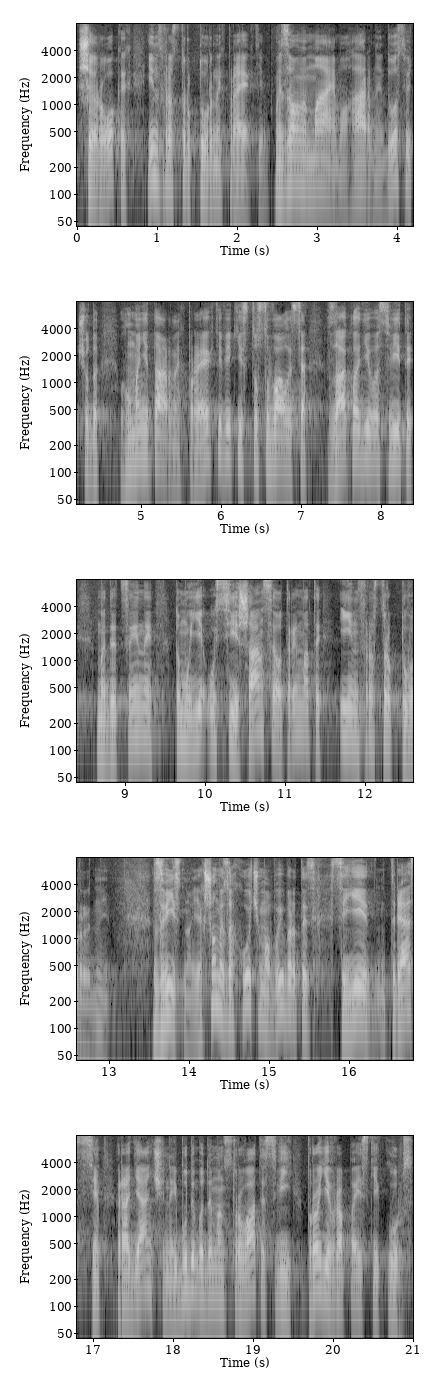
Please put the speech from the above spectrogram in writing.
широких інфраструктурних проєктів. Ми з вами маємо гарний досвід щодо гуманітарних проєктів, які стосувалися закладів освіти, медицини, тому є усі шанси отримати і інфраструктурні. Звісно, якщо ми захочемо вибрати з цієї трясці радянщини і будемо демонструвати свій проєвропейський курс,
